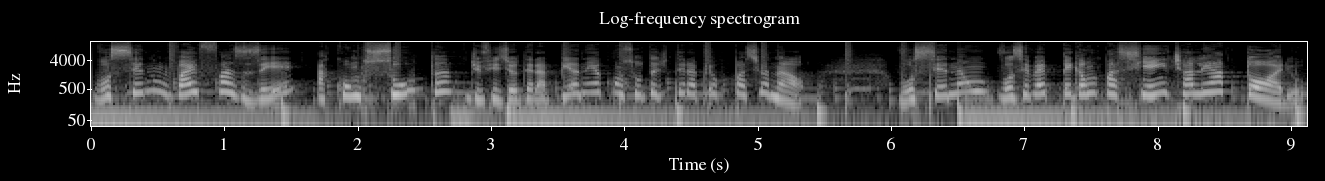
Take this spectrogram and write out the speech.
Você não vai fazer a consulta de fisioterapia nem a consulta de terapia ocupacional. Você não, você vai pegar um paciente aleatório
